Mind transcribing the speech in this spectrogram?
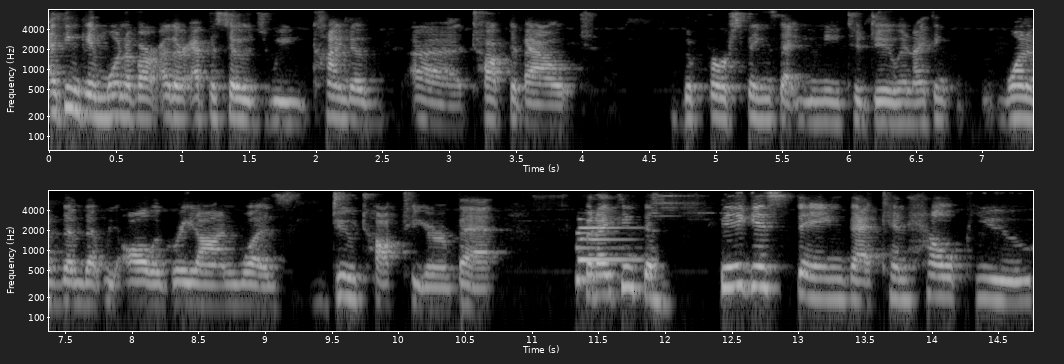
i think in one of our other episodes we kind of uh, talked about the first things that you need to do. And I think one of them that we all agreed on was do talk to your vet. But I think the biggest thing that can help you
